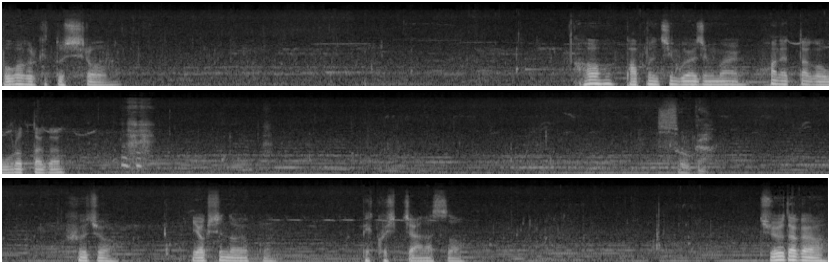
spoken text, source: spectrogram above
뭐가 그렇게 또 싫어? 어 바쁜 친구야 정말. 화냈다가 울었다가. 소가. 그죠 역시 너였군 믿고 싶지 않았어. 주우다가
